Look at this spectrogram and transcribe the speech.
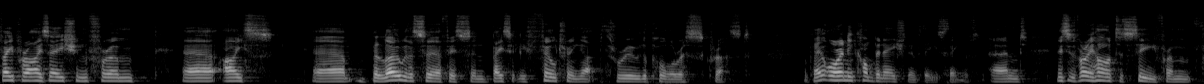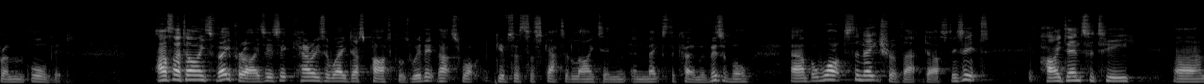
vaporization from uh, ice uh, below the surface and basically filtering up through the porous crust? Okay, or any combination of these things. And this is very hard to see from, from orbit. As that ice vaporizes, it carries away dust particles with it. That's what gives us the scattered light in, and makes the coma visible. Um, but what's the nature of that dust? Is it high density, uh,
